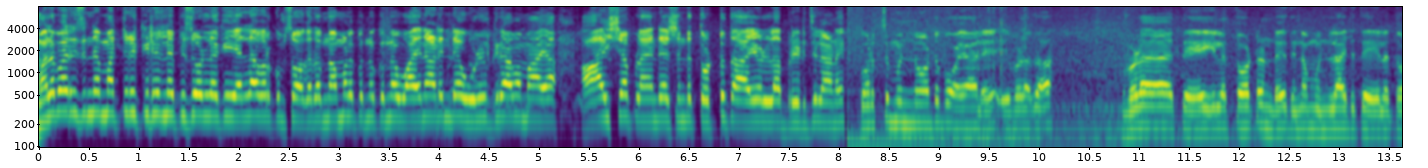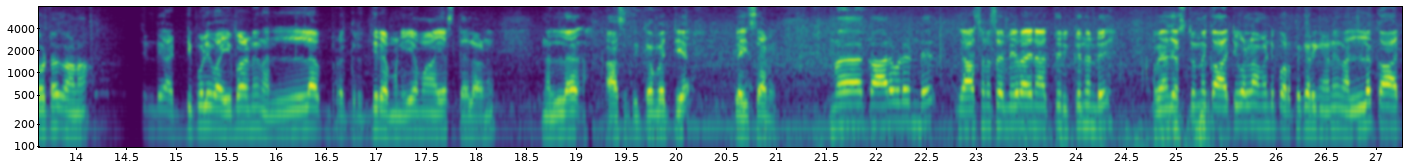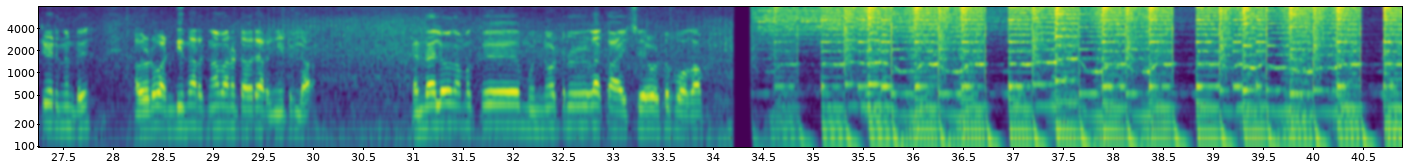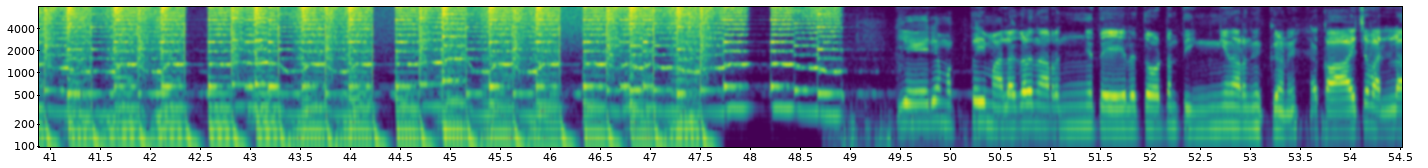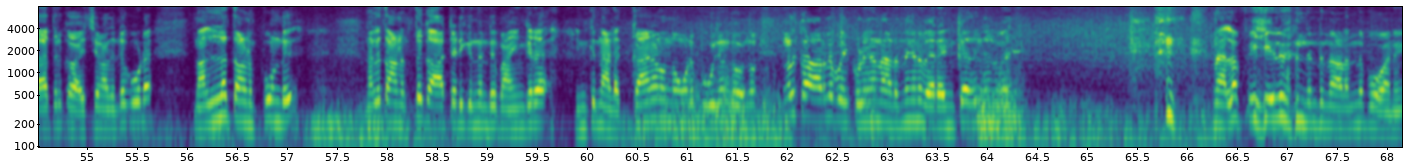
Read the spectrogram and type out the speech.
മലബാരിസിന്റെ മറ്റൊരു കിടിലൻ എപ്പിസോഡിലേക്ക് എല്ലാവർക്കും സ്വാഗതം. നമ്മളിപ്പോൾ നിൽക്കുന്ന വയനാടിന്റെ ഉൾഗ്രാമമായ ആയിഷ പ്ലാന്റേഷന്റെ തൊട്ട് താഴെയുള്ള ബ്രിഡ്ജിലാണ്. കുറച്ച് മുന്നോട്ട് പോയാൽ ഇവിടെ ഇവിടെ തേയിലത്തോട്ടമുണ്ട്. ഇതിന്റെ മുന്നിലായിട്ട് തേയിലത്തോട്ടം കാണാം. അടിപൊളി വൈബാണ് നല്ല പ്രകൃതി രമണീയമായ സ്ഥലമാണ്. നല്ല ആസ്വദിക്കാൻ പറ്റിയ പ്ലേസാണ് നമ്മളെ കാർ ഇവിടെ ഉണ്ട്. യാസന സമീർ അതിനകത്ത് ഇരിക്കുന്നുണ്ട്. അപ്പോൾ ഞാൻ ജസ്റ്റ് ഒന്ന് കാറ്റ് കൊള്ളാൻ വേണ്ടി പുറത്തേക്ക് ഇറങ്ങിയാണ്. നല്ല കാറ്റ് വരുന്നുണ്ട്. അവരോട് വണ്ടിയിൽ നിന്ന് ഇറങ്ങാൻ പറഞ്ഞിട്ട് അവർ ഇറങ്ങിയിട്ടില്ല. എന്തായാലും നമുക്ക് മുന്നോട്ടുള്ള കാഴ്ചയിലോട്ട് പോകാം. ഏരിയ മൊത്തം ഈ മലകൾ നിറഞ്ഞ് തേയിലത്തോട്ടം തിങ്ങി നിറഞ്ഞ് നിൽക്കുകയാണ്. കാഴ്ച വല്ലാത്തൊരു കാഴ്ചയാണ്. അതിന്റെ കൂടെ നല്ല തണുപ്പുണ്ട്. നല്ല തണുത്ത് കാറ്റടിക്കുന്നുണ്ട്. ഭയങ്കര എനിക്ക് നടക്കാനാണ് ഒന്നും കൂടി പൂജം തോന്നുന്നു. നിങ്ങൾ കാറിൽ പോയിക്കോളൂ ഞാൻ നടന്നിങ്ങനെ വരാം. എനിക്ക് അതിനുള്ള നല്ല ഫീൽ വരുന്നുണ്ട് നടന്ന് പോകാൻ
